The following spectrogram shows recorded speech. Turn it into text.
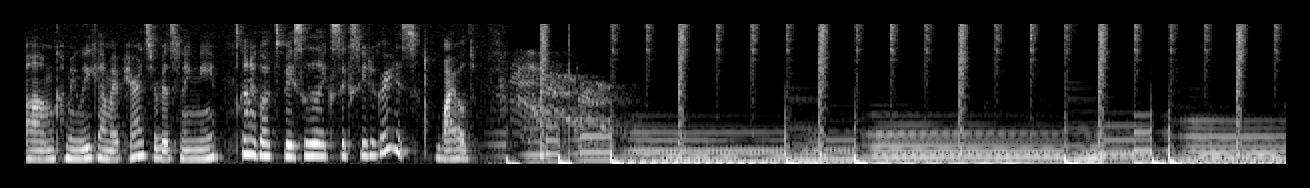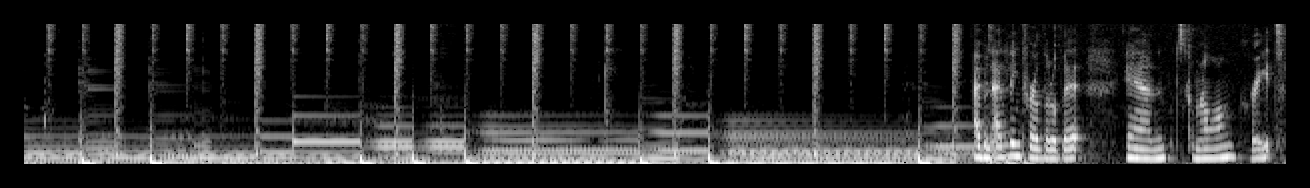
um, coming weekend, my parents are visiting me. It's gonna go up to basically like 60 degrees. Wild. I've been editing for a little bit and it's coming along great.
